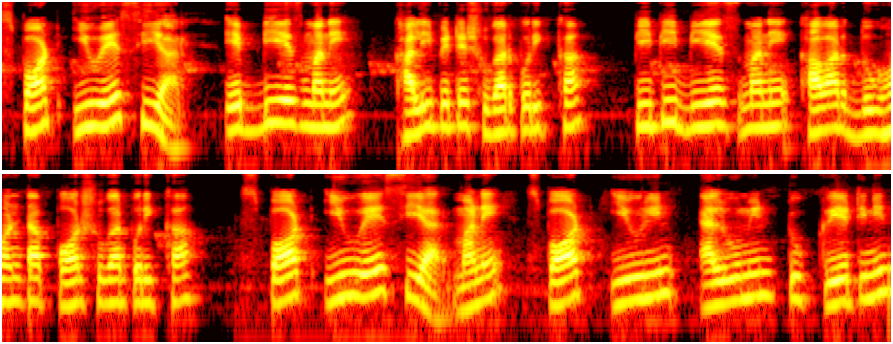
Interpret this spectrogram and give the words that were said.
spot UACR FBS মানে খালি পেটে সুগার পরীক্ষা পিপিবিএস মানে খাওয়ার দু ঘণ্টা পর সুগার পরীক্ষা, স্পট ইউএসিআর মানে spot urine, albumin to creatinine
